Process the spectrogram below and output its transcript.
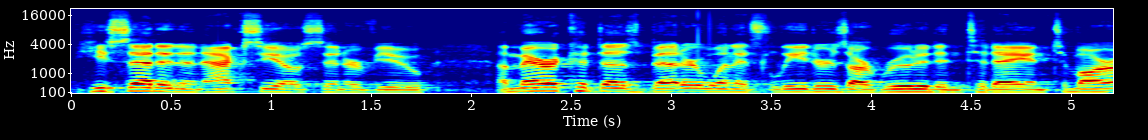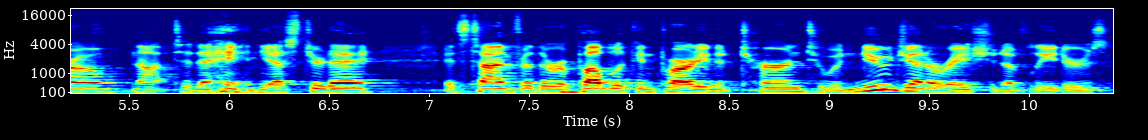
he said in an Axios interview America does better when its leaders are rooted in today and tomorrow, not today and yesterday. It's time for the Republican Party to turn to a new generation of leaders,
